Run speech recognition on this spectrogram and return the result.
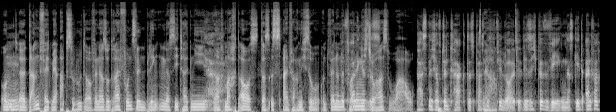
Und Mhm. äh, dann fällt mir absolut auf, wenn da so drei Funzeln blinken, das sieht halt nie Ja. nach Macht aus. Das ist einfach nicht so. Und wenn du eine tolle Lichtshow hast, wow. passt nicht auf den Takt, das passt nicht Ja. auf die Leute, die sich bewegen. Das geht einfach,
